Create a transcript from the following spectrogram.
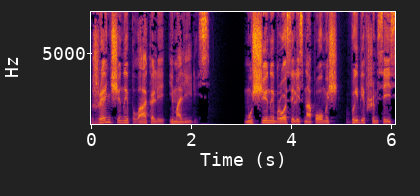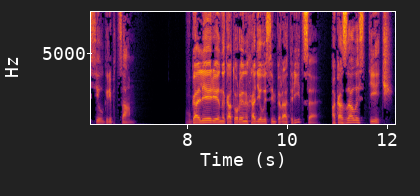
Женщины плакали и молились. Мужчины бросились на помощь выбившимся из сил гребцам. В галерее, на которой находилась императрица, оказалась течь.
